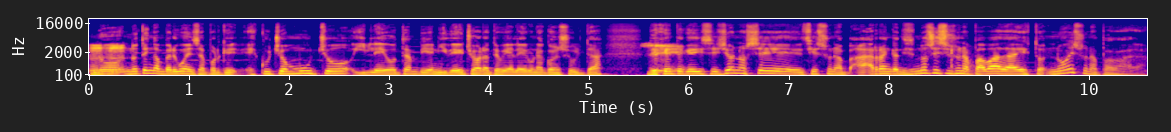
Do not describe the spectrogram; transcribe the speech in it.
no, no tengan vergüenza, porque escucho mucho y leo también, y de hecho ahora te voy a leer una consulta de Sí. gente que dice, yo no sé si es una, arrancan dicen, no sé si es una pavada esto, no es una pavada.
